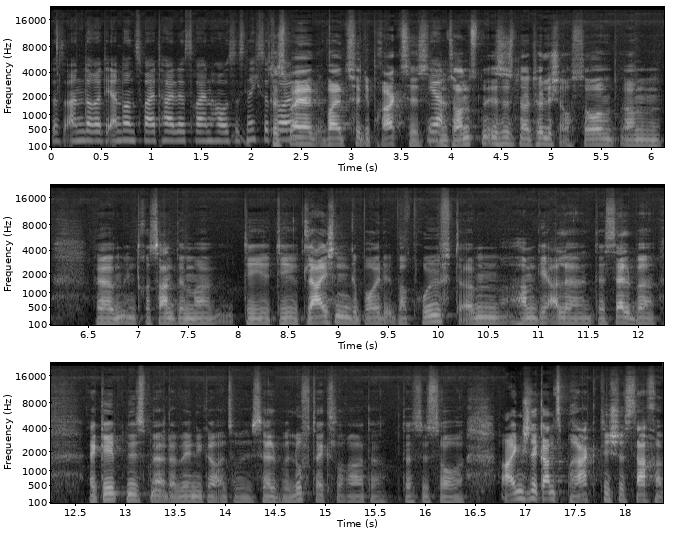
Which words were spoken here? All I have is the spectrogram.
das andere, die anderen zwei Teile des Reihenhauses ist nicht so das toll. Das war jetzt für die Praxis. Ja. Ansonsten ist es natürlich auch so ähm, ähm, interessant, wenn man die, die gleichen Gebäude überprüft, ähm, haben die alle dasselbe Ergebnis, mehr oder weniger, also dieselbe Luftwechselrate. Das ist so eigentlich eine ganz praktische Sache.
